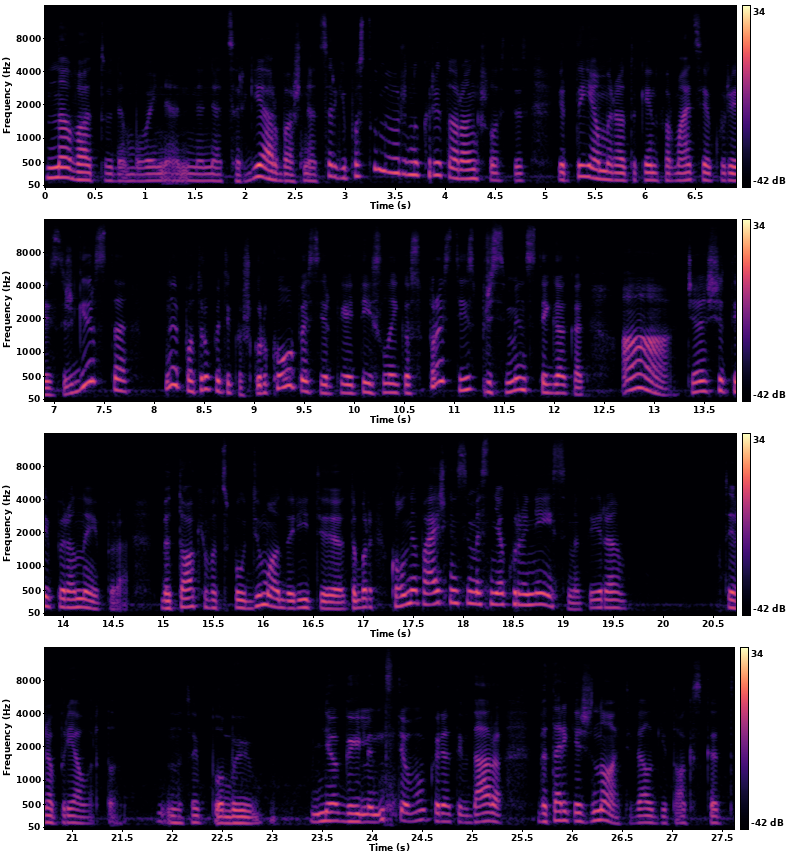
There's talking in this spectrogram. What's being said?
na va tu ten buvai ne ne neatsargi arba aš neatsargiai pastūmiau ir nukrito rankšluostis. Ir tai jam yra tokia informacija kurią jis išgirsta na ir po truputį kažkur kaupiasi ir kai ateis laikas suprasti jis prisimins staiga kad a čia šitaip ir anaip yra. Bet tokio vat spaudimo daryti dabar kol nepaaiškinsim mes niekur neisime. Tai yra tai yra prievarta. Nu taip labai negailint tėvų kurie taip daro. Bet tą reikia žinoti. Vėlgi toks kad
